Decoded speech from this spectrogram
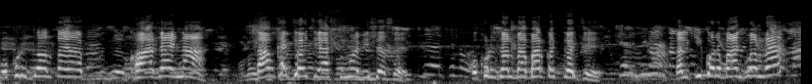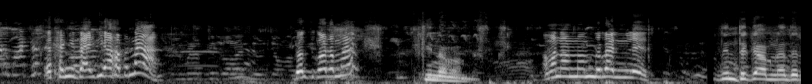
পুকুরের জল খাওয়া যায় না। তাও খাইতে হয়েছে এক সময় বিশেষে। পুকুরের জল ব্যবহার করতে হয়েছে। তাহলে কি করে বাঁচবো আমরা? এখানে ডায়রিয়া হবে না? রোজ গরমে? কি নাম আপনার? আমার নাম নন্দরা নীলের। দিন থেকে আপনাদের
